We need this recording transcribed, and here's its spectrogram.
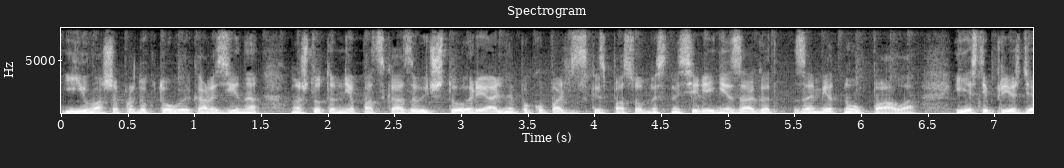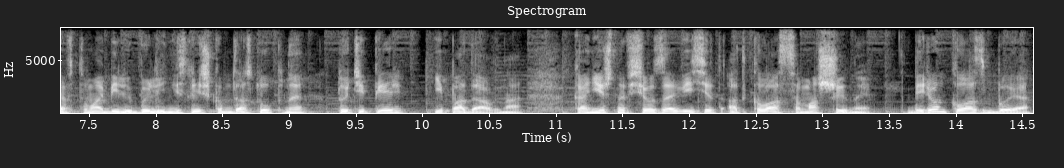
и ваша продуктовая корзина, но что-то мне подсказывает, что реальная покупательская способность населения за год заметно упала. И если прежде автомобили были не слишком доступны, то теперь и подавно. Конечно, все зависит от класса машины. Берем класс «Б».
